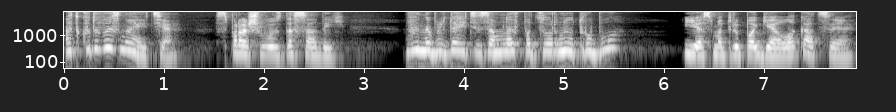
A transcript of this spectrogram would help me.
Откуда вы знаете? Спрашиваю с досадой. Вы наблюдаете за мной в подзорную трубу? Я смотрю по геолокации.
